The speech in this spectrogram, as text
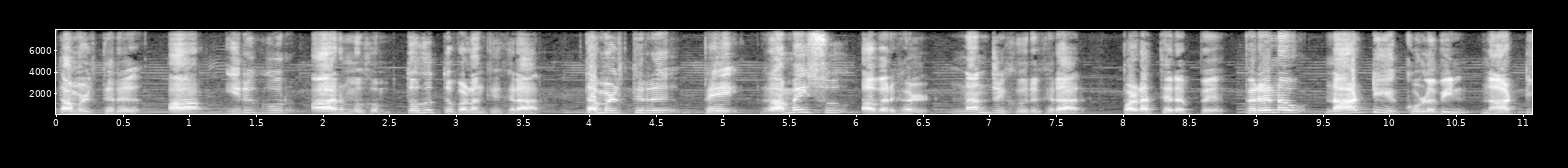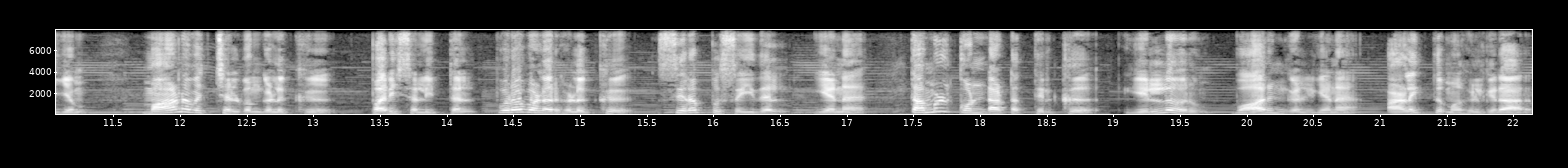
தமிழ் திரு ஆ. இருகூர் ஆறுமுகம் தொகுத்து வழங்குகிறார். தமிழ் திரு பே ரமேசு அவர்கள் நன்றி கூறுகிறார். படத்திறப்பு பிரணவ் நாட்டிய குழுவின் நாட்டியம் மாணவ செல்வங்களுக்கு பரிசளித்தல் புரவலர்களுக்கு சிறப்பு செய்தல் என தமிழ் கொண்டாட்டத்திற்கு எல்லோரும் வாருங்கள் என அழைத்து மகிழ்கிறார்.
